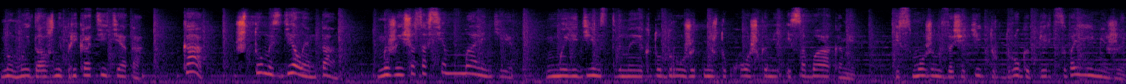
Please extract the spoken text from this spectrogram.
но мы должны прекратить это. Как? Что мы сделаем там? Мы же еще совсем маленькие. Мы единственные, кто дружит между кошками и собаками. И сможем защитить друг друга перед своими же.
